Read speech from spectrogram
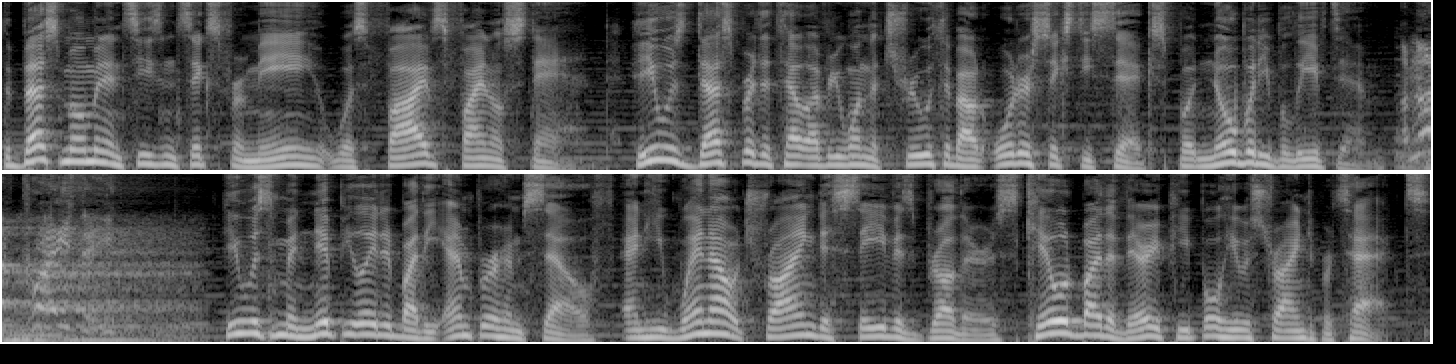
The best moment in season 6 for me was Five's final stand. He was desperate to tell everyone the truth about Order 66, but nobody believed him. I'm not crazy! He was manipulated by the Emperor himself, and he went out trying to save his brothers, killed by the very people he was trying to protect.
